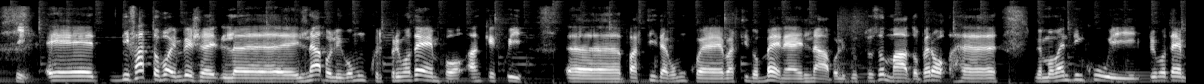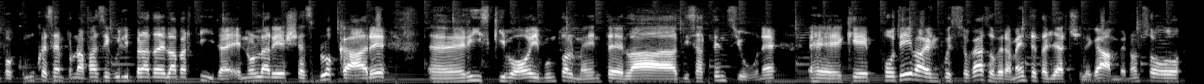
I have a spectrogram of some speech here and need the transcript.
Sì. E, di fatto poi invece il, il, Napoli comunque il primo tempo, anche qui eh, partita comunque partito bene il Napoli tutto sommato, però eh, nel momento in cui il primo tempo è comunque sempre una fase equilibrata della partita e non la riesce a sbloccare, eh, rischi poi puntualmente la disattenzione eh, che poteva in questo caso veramente tagliarci le gambe. Non so,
